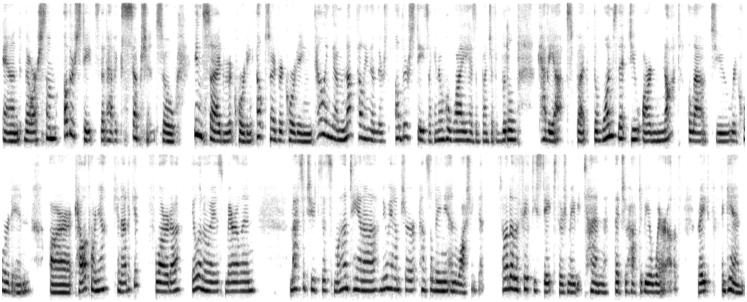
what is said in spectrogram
And there are some other states that have exceptions. So, inside recording, outside recording, telling them, not telling them, there's other states. Like I know Hawaii has a bunch of little caveats, but the ones that you are not allowed to record in are California, Connecticut, Florida, Illinois, Maryland, Massachusetts, Montana, New Hampshire, Pennsylvania, and Washington. So out of the 50 states, there's maybe 10 that you have to be aware of, right? Again,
